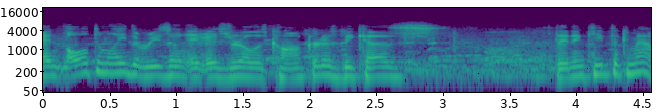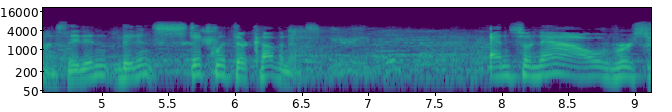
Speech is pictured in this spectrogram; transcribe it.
and ultimately the reason Israel is conquered is because they didn't keep the commandments. They didn't they didn't stick with their covenants. And so now, verse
